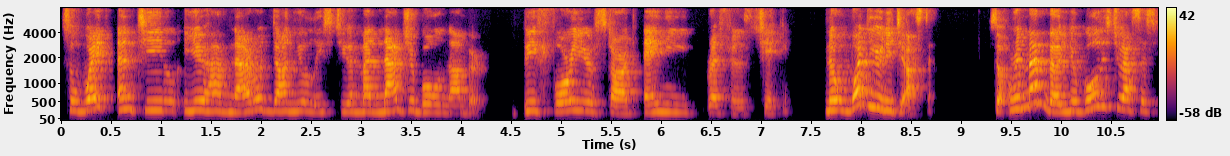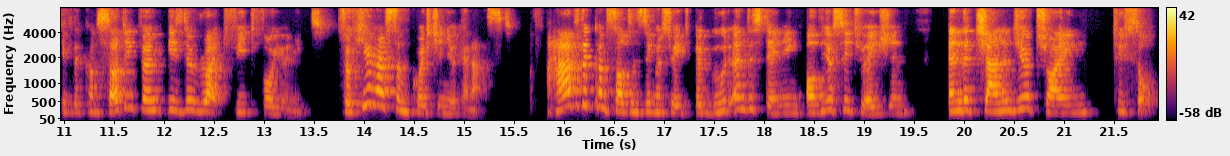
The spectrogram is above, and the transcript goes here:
So wait until you have narrowed down your list to a manageable number before you start any reference checking. Now, what do you need to ask them? So remember, your goal is to assess if the consulting firm is the right fit for your needs. So here are some questions you can ask. Have the consultants demonstrate a good understanding of your situation and the challenge you're trying to solve?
